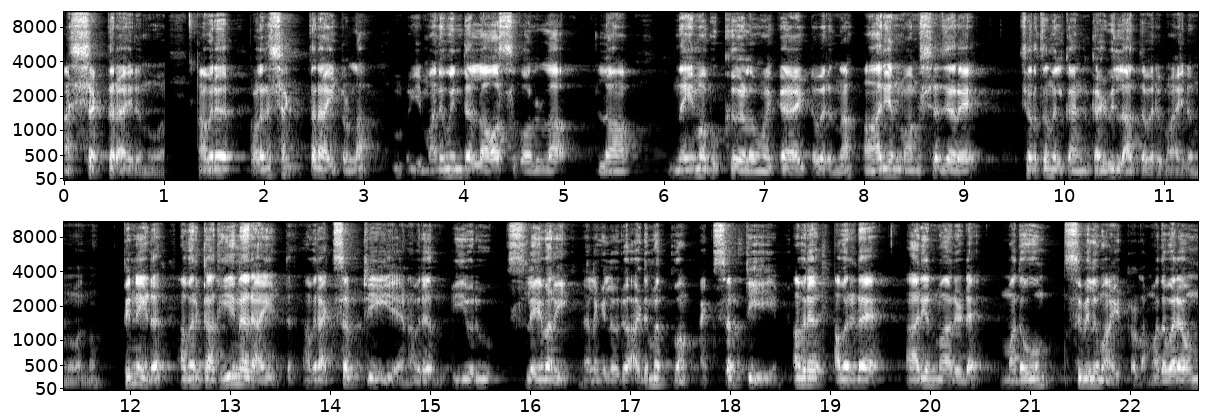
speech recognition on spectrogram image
അശക്തരായിരുന്നു. അവർ വളരെ ശക്തരായിട്ടുള്ള ഈ മനുവിന്റെ ലോസ് പോലുള്ള ലോ നിയമ ബുക്കുകളുമൊക്കെ ആയിട്ട് വരുന്ന ആര്യൻ വംശജരെ ചെറുത്തു നിൽക്കാൻ കഴിവില്ലാത്തവരുമായിരുന്നുവെന്നും പിന്നീട് അവർക്ക് അധീനരായിട്ട് അവർ അക്സെപ്റ്റ് ചെയ്യുകയാണ്. അവർ ഈ ഒരു സ്ലേവറി അല്ലെങ്കിൽ ഒരു അടിമത്വം അക്സെപ്റ്റ് ചെയ്യും അവർ അവരുടെ ആര്യന്മാരുടെ മതവും സിവിലുമായിട്ടുള്ള മതപരവും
